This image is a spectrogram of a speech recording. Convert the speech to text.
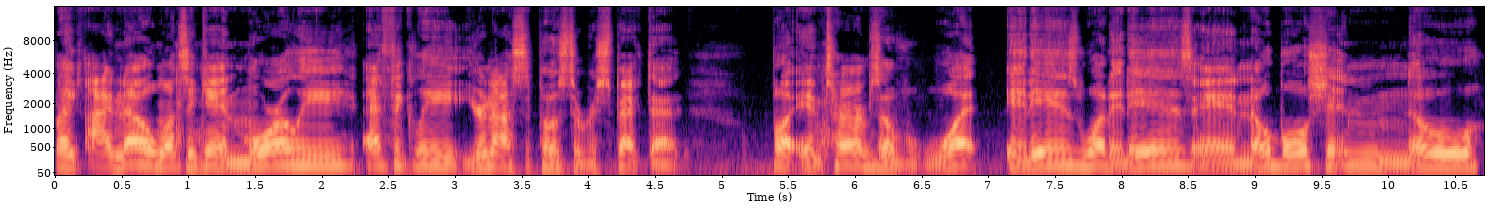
Like, I know, once again, morally, ethically, you're not supposed to respect that. But in terms of what it is, what it is, and no bullshitting, no,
